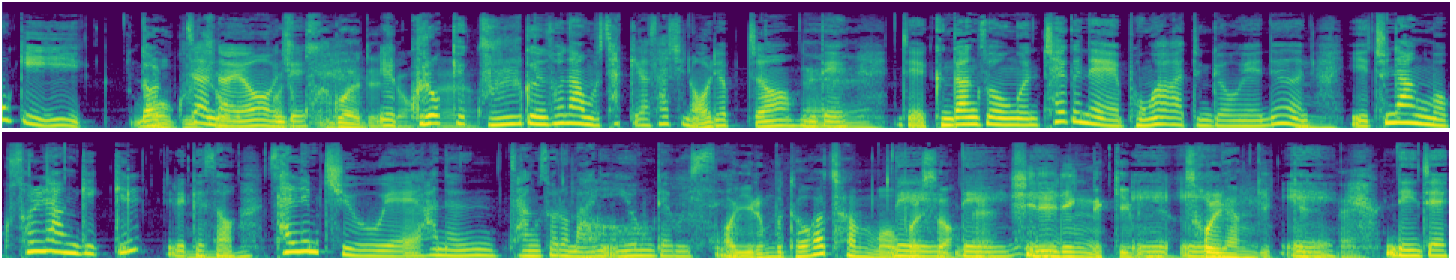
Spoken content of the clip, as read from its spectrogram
폭이 넓잖아요. 어, 그렇죠. 굵어야 되죠. 예, 그렇게 네. 굵은 소나무 찾기가 사실 어렵죠. 근데 네. 이제 금강송은 최근에 봉화 같은 경우에는 음. 이 춘향목 솔향기길 이렇게 해서 산림치유에 하는 장소로 많이 아. 이용되고 있어요. 어, 이름부터가 참뭐 네, 벌써 네, 네, 힐링 예. 느낌이네요. 예, 예. 솔향기길. 예. 네. 근데 이제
